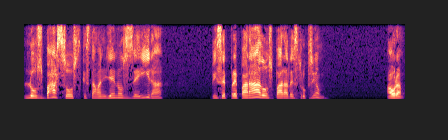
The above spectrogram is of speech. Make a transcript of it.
los vasos que estaban llenos de ira, dice, preparados para destrucción. Ahora,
